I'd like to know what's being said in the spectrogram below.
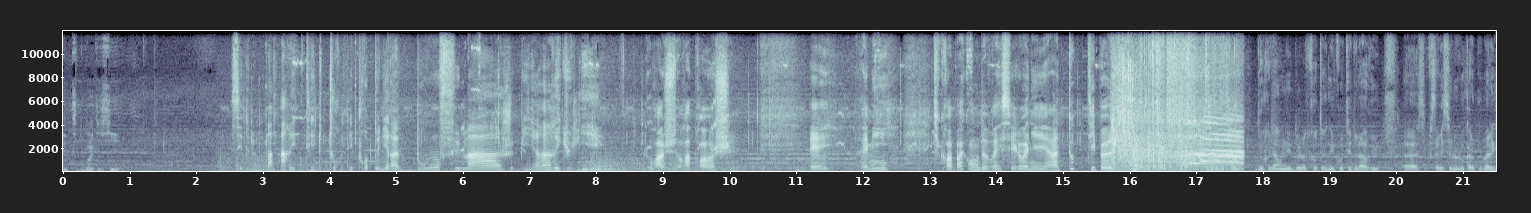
les petites boîtes ici. C'est de ne pas arrêter de tourner pour obtenir un bon fumage bien régulier. L'orage se rapproche. Et Rémi, tu crois pas qu'on devrait s'éloigner un tout petit peu? Donc là, on est de l'autre côté, on est côté de la rue. Euh, vous savez, c'est le local poubelle.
